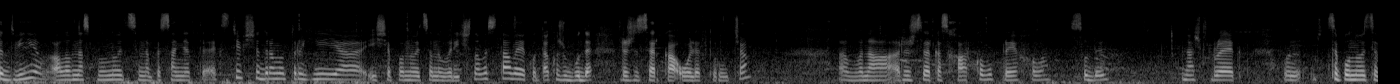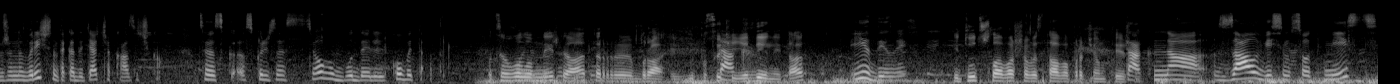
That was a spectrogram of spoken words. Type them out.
Що дві, але в нас планується написання текстів, ще драматургія, і ще планується новорічна вистава, яку також буде режисерка Оля Туруча. Е, Вона режисерка з Харкова приїхала сюди. Наш проєкт. Це планується вже новорічна, така дитяча казочка. Це ск- скоріш за цього буде ляльковий театр. Оце головний театр е, Браги. І по суті Так. єдиний, так? І єдиний. І тут йшла ваша вистава протягом тижня. Так, на зал 800 місць,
